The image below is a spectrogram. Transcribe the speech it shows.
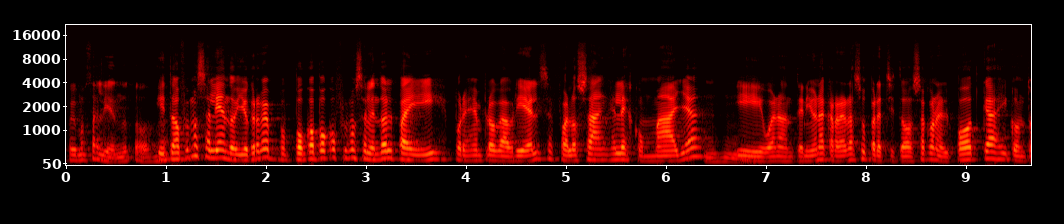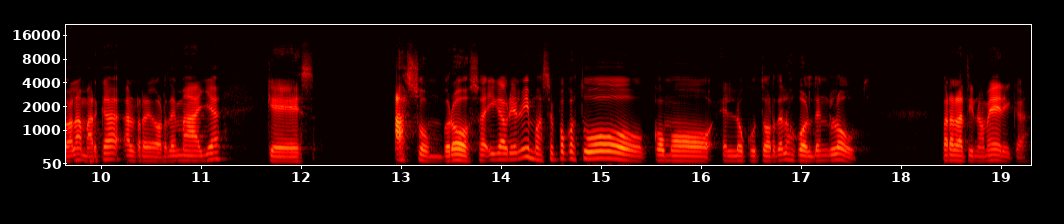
fuimos saliendo todos. Y ¿no? todos fuimos saliendo. Yo creo que po- poco a poco fuimos saliendo del país. Por ejemplo, Gabriel se fue a Los Ángeles con Maya. Ujú. Y bueno, han tenido una carrera súper exitosa con el podcast y con toda la marca alrededor de Maya, que es asombrosa. Y Gabriel mismo hace poco estuvo como el locutor de los Golden Globes para Latinoamérica.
